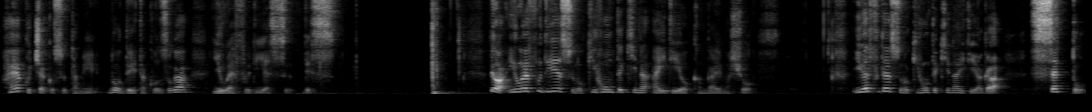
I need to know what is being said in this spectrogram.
早くチェックするためのデータ構造が UFDS です。では、UFDS の基本的なアイディアを考えましょう。UFDS の基本的なアイディアが、セット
